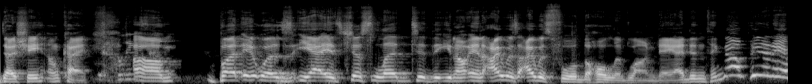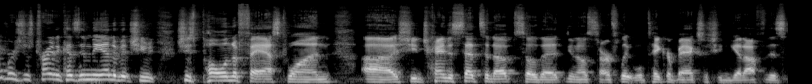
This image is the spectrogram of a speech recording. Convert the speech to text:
Does she? Okay. I believe so. Um, but it was yeah it's just led to the you know and i was i was fooled the whole live long day i didn't think no peanut hamper's just trying to because in the end of it she she's pulling a fast one uh she kind of sets it up so that you know starfleet will take her back so she can get off of this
